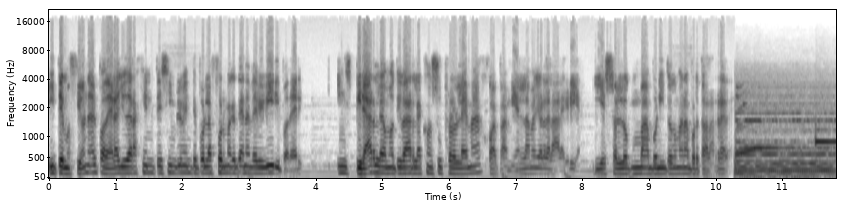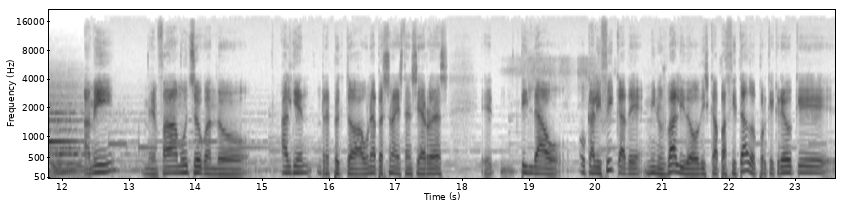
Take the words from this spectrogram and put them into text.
Y te emociona el poder ayudar a gente simplemente por la forma que tienes de vivir y poder inspirarles o motivarles con sus problemas, pues para mí es la mayor de las alegrías. Y eso es lo más bonito que me han aportado las redes. A mí me enfada mucho cuando alguien respecto a una persona que está en silla de ruedas eh, tilda o, califica de minusválido o discapacitado, porque creo que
